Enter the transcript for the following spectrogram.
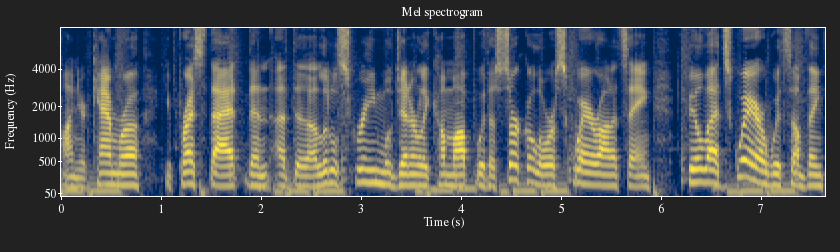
on your camera, you press that, then a, the, a little screen will generally come up with a circle or a square on it saying, fill that square with something.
